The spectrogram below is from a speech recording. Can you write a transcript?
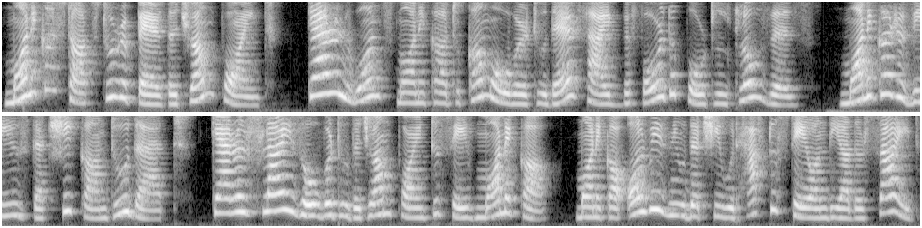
Monica starts to repair the jump point. Carol wants Monica to come over to their side before the portal closes. Monica reveals that she can't do that. Carol flies over to the jump point to save Monica. Monica always knew that she would have to stay on the other side.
